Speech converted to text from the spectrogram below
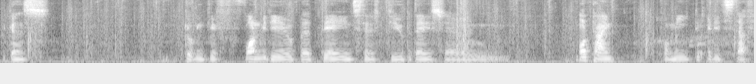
because going with one video per day instead of two per day, so more time for me to edit stuff.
